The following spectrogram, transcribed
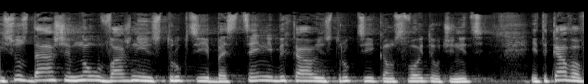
Исус даваше много важни инструкции, безценни бих казал инструкции към своите ученици. И така в,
